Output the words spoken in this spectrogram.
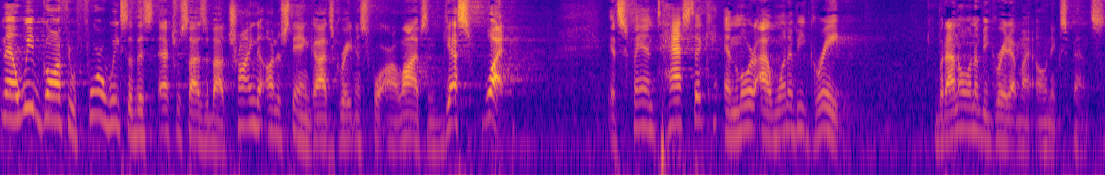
Now, we've gone through four weeks of this exercise about trying to understand God's greatness for our lives. And guess what? It's fantastic. And Lord, I want to be great, but I don't want to be great at my own expense.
